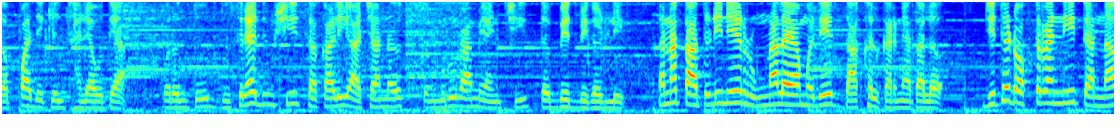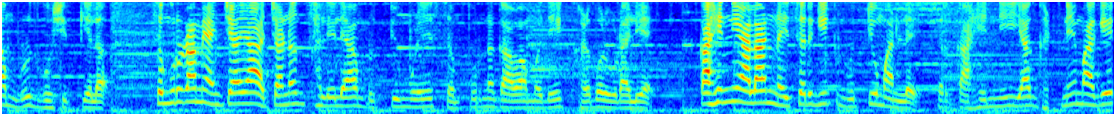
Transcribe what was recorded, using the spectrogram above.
गप्पा देखील झाल्या होत्या. परंतु दुसऱ्या दिवशी सकाळी अचानक संग्रुराम यांची तब्येत बिघडली. त्यांना तातडीने रुग्णालयामध्ये दाखल करण्यात आलं जिथे डॉक्टरांनी त्यांना मृत घोषित केलं. संग्रुराम यांच्या या अचानक झालेल्या मृत्यूमुळे संपूर्ण गावामध्ये खळबळ उडाली आहे. काहींनी याला नैसर्गिक मृत्यू मानलंय तर काहींनी या घटनेमागे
